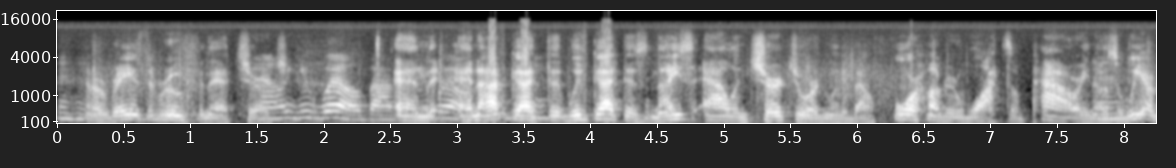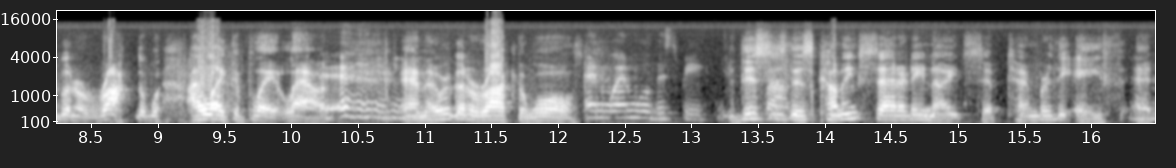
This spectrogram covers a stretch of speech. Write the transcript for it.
Going to raise the roof in that church. No, you will, Bobby, you And, will. and I've got the, we've got this nice Allen church organ with about 400 watts of power, you know, so we are going to rock the, wa- I like to play it loud, and uh, we're going to rock the walls. And when will this be? This is this coming Saturday night, September the 8th at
